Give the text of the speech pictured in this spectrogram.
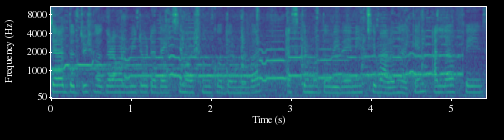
যারা ধৈর্য সহকারে আমার ভিডিওটা দেখছেন, অসংখ্য ধন্যবাদ। আজকের মতো বিদায় নিচ্ছি। ভালো থাকেন। আল্লাহ হাফেজ।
